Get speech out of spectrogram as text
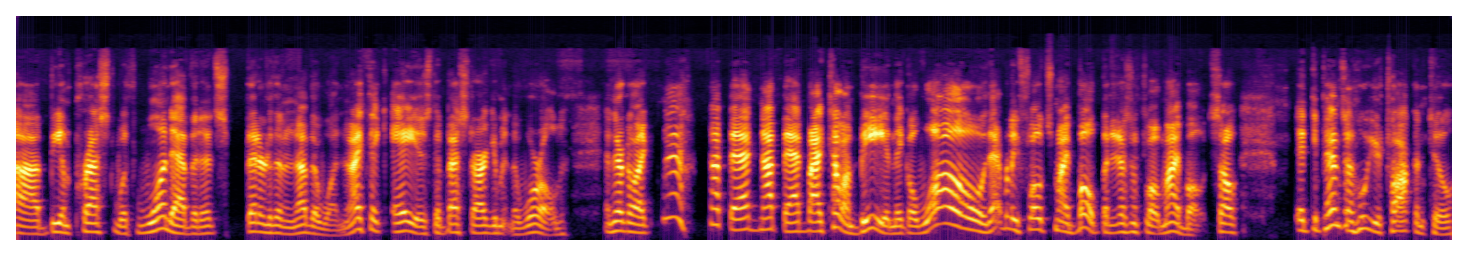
uh, be impressed with one evidence better than another one and i think a is the best argument in the world and they're like eh, not bad not bad but i tell them b and they go whoa that really floats my boat but it doesn't float my boat so it depends on who you're talking to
